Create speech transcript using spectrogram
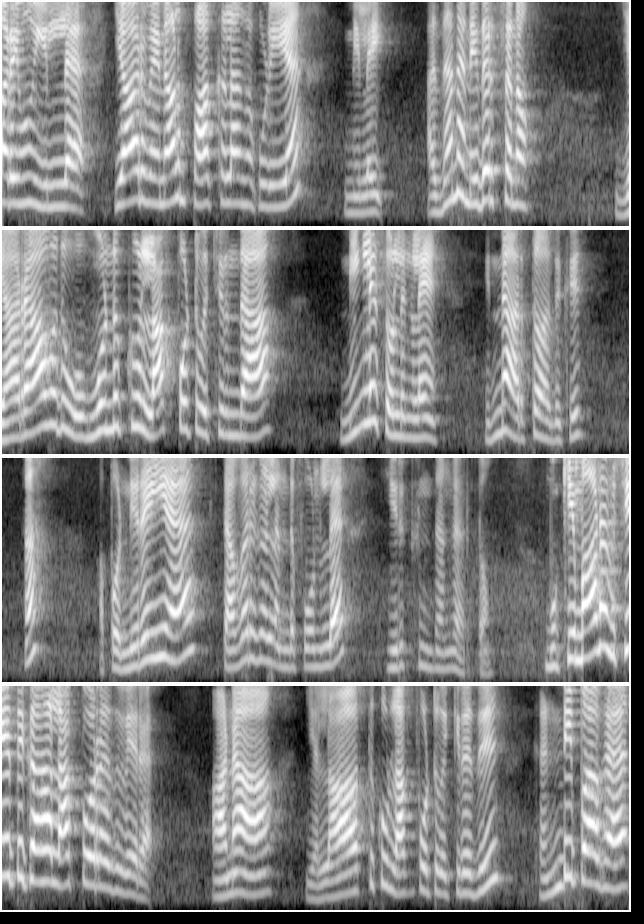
மறைவும் இல்லை. யார் வேணாலும் பார்க்கலாங்கக்கூடிய நிலை. அதுதானே நிதர்சனம். யாராவது ஒவ்வொன்றுக்கும் லாக் போட்டு வச்சுருந்தா நீங்களே சொல்லுங்களேன். என்ன அர்த்தம் அதுக்கு? ஆ? அப்போ நிறைய தவறுகள் அந்த ஃபோனில் இருக்குன்னு தாங்க அர்த்தம். முக்கியமான விஷயத்துக்காக லாக் போடுறது வேற. ஆனால் எல்லாத்துக்கும் லாக் போட்டு வைக்கிறது கண்டிப்பாக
